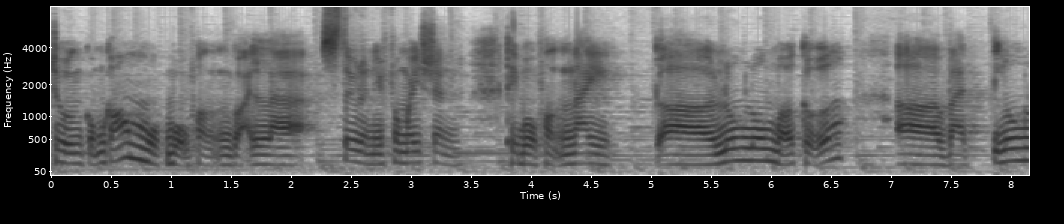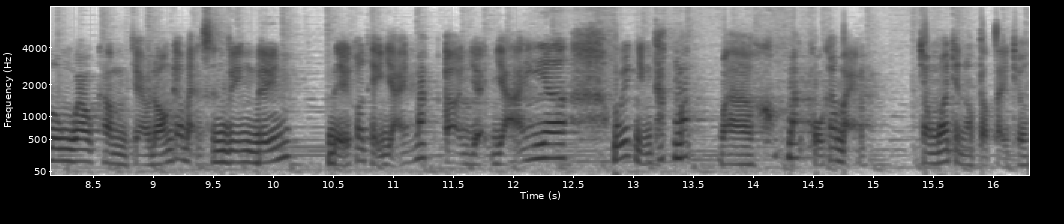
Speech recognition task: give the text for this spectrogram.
Trường cũng có một bộ phận gọi là student information. Thì bộ phận này uh, luôn luôn mở cửa uh, và luôn luôn welcome chào đón các bạn sinh viên đến để có thể giải mắc uh, ờ, giải, giải uh, quyết những thắc mắc và khúc mắc của các bạn trong quá trình học tập tại trường.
